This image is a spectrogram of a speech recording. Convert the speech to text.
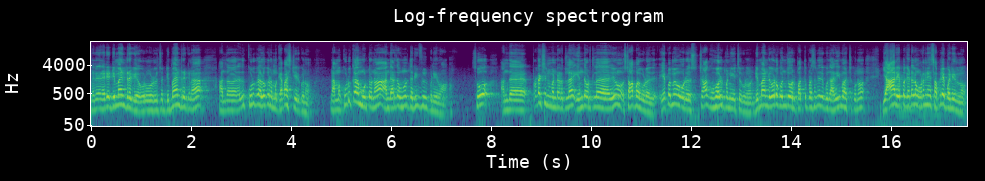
நிறைய நிறைய டிமாண்ட் இருக்குது ஒரு ஒரு லட்சம் டிமாண்ட் இருக்குன்னா அந்த இது கொடுக்குற அளவுக்கு நம்ம கெப்பாசிட்டி இருக்கணும். நம்ம கொடுக்காம விட்டோம்னா அந்த இடத்த இன்னொருத்த ரீஃபில் பண்ணிடுவான். ஸோ அந்த ப்ரொடக்ஷன் பண்ணுற இடத்துல எந்த இடத்துலையும் ஸ்டாப் ஆகக்கூடாது. எப்போவுமே ஒரு ஸ்டாக் ஹோல்ட் பண்ணி வச்சுக்கணும். டிமாண்டோட கொஞ்சம் ஒரு பத்து பர்சன்டேஜ் கொஞ்சம் அதிகமாக வச்சுக்கணும். யார் எப்போ கேட்டாலும் உடனே சப்ளை பண்ணிடணும்.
